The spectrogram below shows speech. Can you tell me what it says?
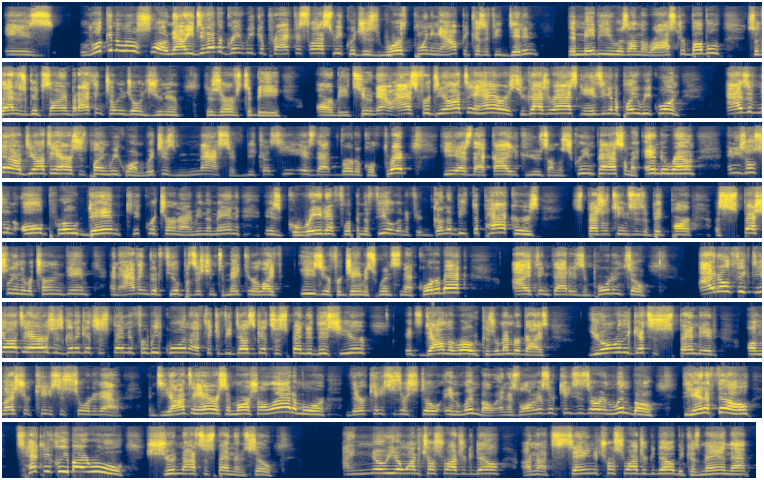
is looking a little slow. Now, he did have a great week of practice last week, which is worth pointing out because if he didn't, then maybe he was on the roster bubble. So that is a good sign. But I think Tony Jones Jr. deserves to be RB2. Now, as for Deonte Harris, you guys are asking, is he going to play week one? As of now, Deonte Harris is playing week one, which is massive because he is that vertical threat. He has that guy you could use on the screen pass, on the end around, and he's also an all pro damn kick returner. I mean, the man is great at flipping the field. And if you're going to beat the Packers, Special teams is a big part, especially in the return game, and having good field position to make your life easier for Jameis Winston at quarterback. I think that is important. So I don't think Deonte Harris is going to get suspended for week one. I think if he does get suspended this year, it's down the road. Because remember, guys, you don't really get suspended unless your case is sorted out. And Deonte Harris and Marshon Lattimore, their cases are still in limbo. And as long as their cases are in limbo, the NFL, technically by rule, should not suspend them. So I know you don't want to trust Roger Goodell. I'm not saying to trust Roger Goodell because, man, that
